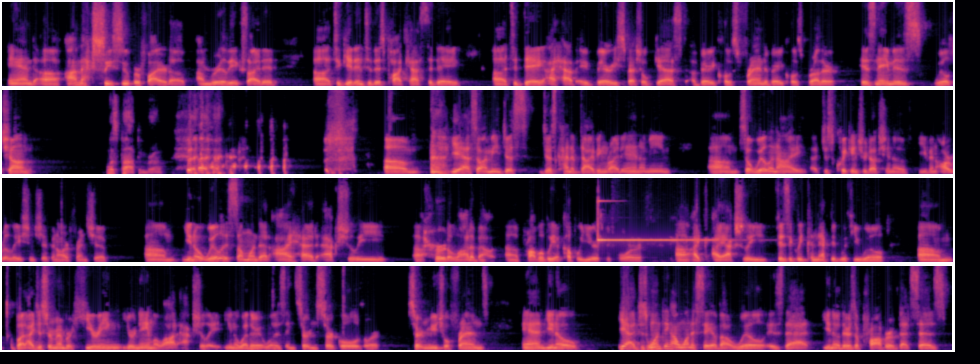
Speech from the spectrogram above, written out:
And uh, I'm actually super fired up. I'm really excited uh, to get into this podcast today. Uh, today, I have a very special guest, a very close friend, a very close brother. His name is Will Chung. What's popping, bro? um, yeah, so I mean, just just kind of diving right in. I mean, um, so Will and I, uh, just quick introduction of even our relationship and our friendship. Um, you know, Will is someone that I had actually uh, heard a lot about, uh, probably a couple years before uh, I, I, actually physically connected with you, Will. Um, but I just remember hearing your name a lot, actually. You know, whether it was in certain circles or certain mutual friends. And, you know, yeah, just one thing I want to say about Will is that, you know, there's a proverb that says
